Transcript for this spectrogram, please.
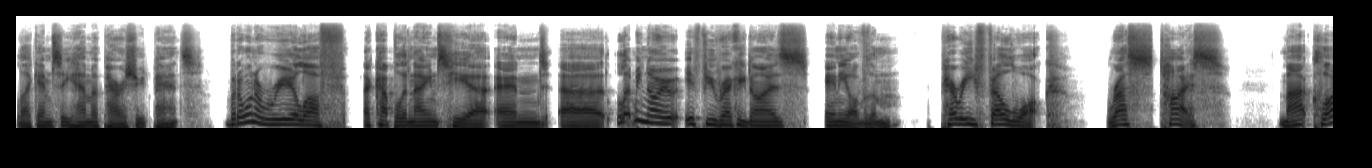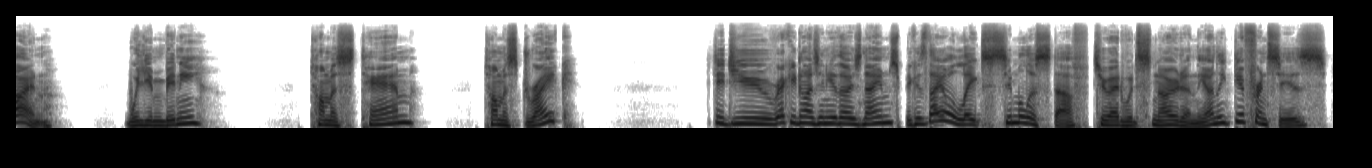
Like MC Hammer parachute pants. But I want to reel off a couple of names here and uh, let me know if you recognize any of them. Perry Fellwock, Russ Tice, Mark Klein, William Binney, Thomas Tamm, Thomas Drake, did you recognize any of those names? Because they all leaked similar stuff to Edward Snowden. The only difference is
